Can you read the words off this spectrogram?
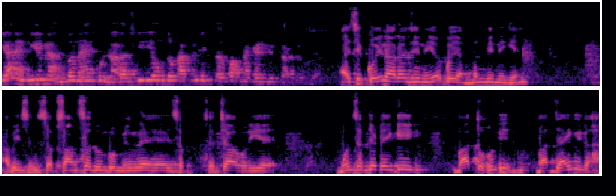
क्या एमबीए में अनबन है? कोई नाराज़गी या उद्धव ठाकरे ने एक तरफा अपना कैंडिडेट खड़ा कर दिया। ऐसी कोई नाराज़गी नहीं है और कोई अनबन भी नहीं है। अभी सब सांसद उनको मिल रहे हैं सब चर्चा हो रही है। मूल सब्जेक्ट है कि बात तो होगी बात जाएगी कहा?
